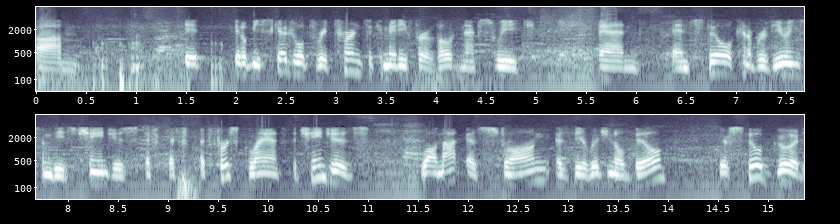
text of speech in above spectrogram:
Um, it it'll be scheduled to return to committee for a vote next week, and and still kind of reviewing some of these changes. At, at, at first glance, the changes, while not as strong as the original bill, they're still good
